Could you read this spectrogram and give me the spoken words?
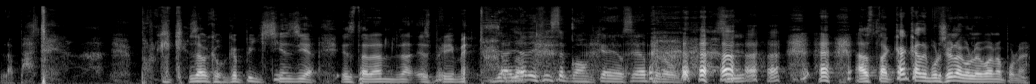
La patria. Porque quién sabe con qué pinche ciencia estarán experimentando. Ya, ya dijiste con qué, o sea, pero sí, Hasta caca de murciélago le van a poner.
